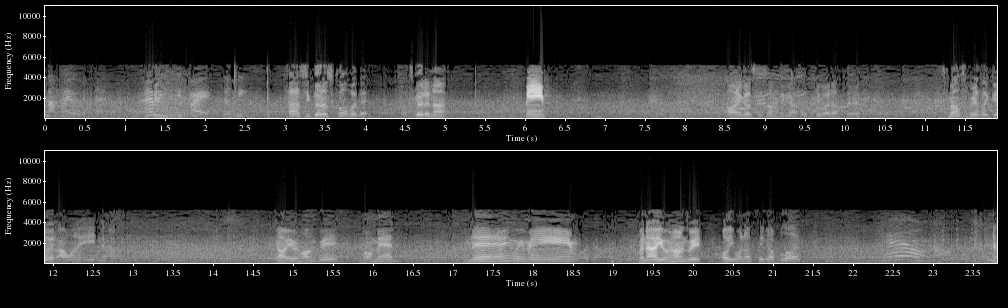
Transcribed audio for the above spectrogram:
on the highway with that. Having 55, the least. Oh, so you go to school with it. That's good enough. Beep. I want to go see something else. Let's see what else there is. smells really good. I want to eat now. Now you're hungry, oh man? I'm hungry, man. But now you're hungry. Oh, you want to take out blood? Hell no.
